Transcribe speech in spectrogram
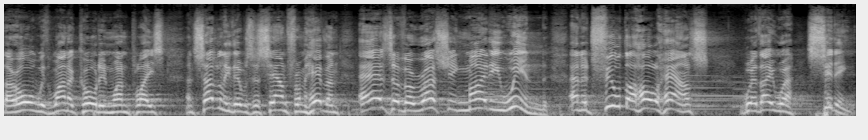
they're all with one accord in one place, and suddenly there was a sound from heaven as of a rushing mighty wind, and it filled the whole house where they were sitting.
